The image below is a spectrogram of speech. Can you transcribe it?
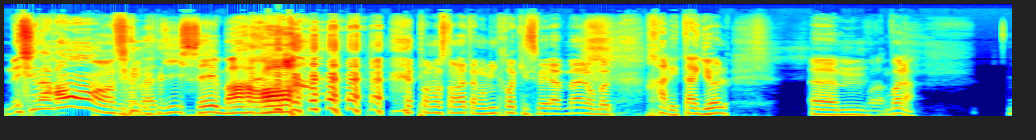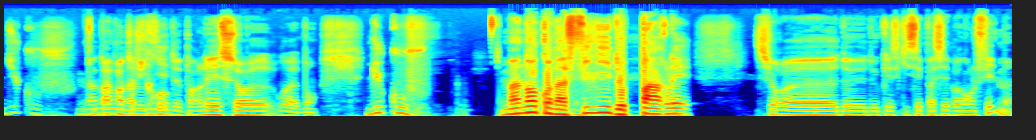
Mais c'est marrant On a dit c'est marrant. Pendant ce temps-là, t'as mon micro qui se fait la mal en mode Ah, les ta gueule. Euh, Voilà. voilà. Du coup, maintenant qu'on a micro. fini de parler sur... euh, Ouais, bon. Du coup, maintenant qu'on a fini de parler sur euh, de, de qu'est-ce qui s'est passé pendant le film,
